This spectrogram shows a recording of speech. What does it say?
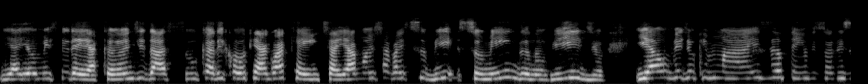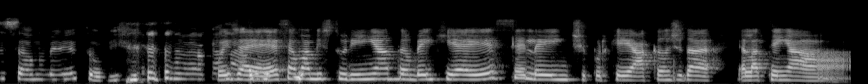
e aí eu misturei a cândida, açúcar e coloquei água quente. Aí a mancha vai subir, sumindo no vídeo. E é o vídeo que mais eu tenho visualização no meu YouTube. no meu pois é, essa é uma misturinha também que é excelente, porque a cândida ela tem, a,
